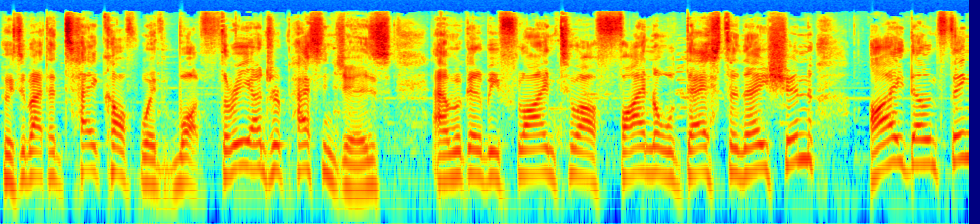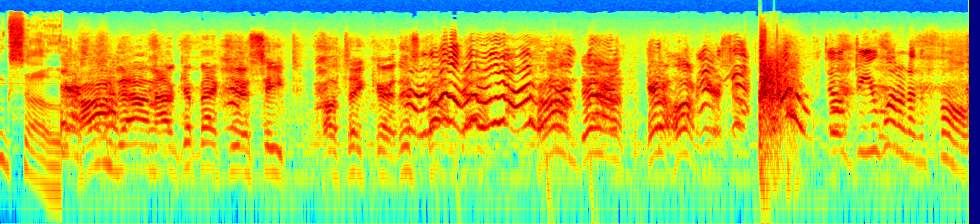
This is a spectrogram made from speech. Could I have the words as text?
who's about to take off with what, 300 passengers, and we're going to be flying to our final destination? I don't think so. Calm down now. Get back to your seat. I'll take care of this. Calm down. Calm down. Get a hold of yourself. Doctor, you're wanted on the phone.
